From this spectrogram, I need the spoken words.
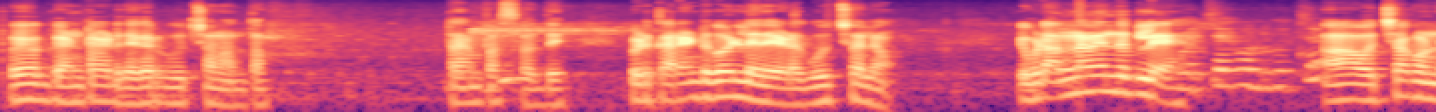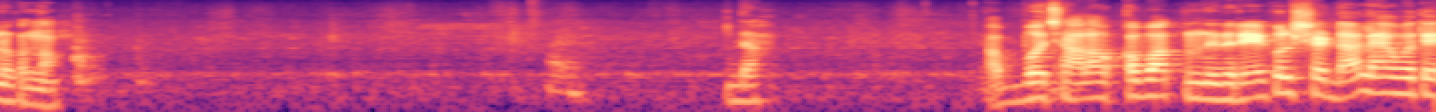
పోయి ఒక గంట ఆడి దగ్గర కూర్చొని వద్దాం. టైం పాస్ అవుద్ది. ఇప్పుడు కరెంట్ కూడా లేదు ఇక్కడ కూర్చోలేం. ఇప్పుడు అన్నం ఎందుకులే? వచ్చాక వండుకుందాం దా. అబ్బో చాలా ఒక్కబోతుంది. ఇది రేకుల షెడ్డా లేకపోతే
